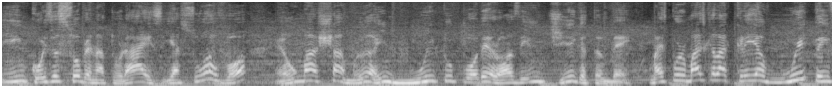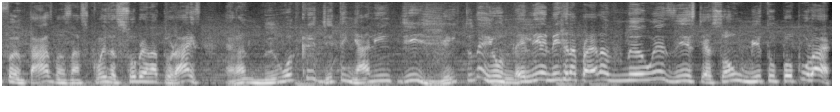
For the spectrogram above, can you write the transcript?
e em coisas sobrenaturais. E a sua avó é uma xamã aí muito poderosa e antiga também. Mas por mais que ela creia muito em fantasmas, nas coisas sobrenaturais, ela não acredita em alien de jeito nenhum. Alienígena para ela não existe, é só um mito popular.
